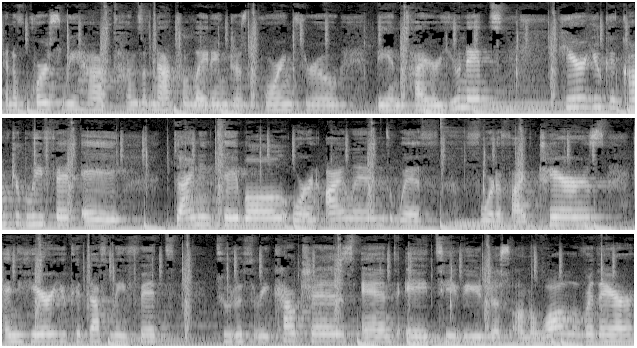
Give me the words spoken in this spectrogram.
And of course, we have tons of natural lighting just pouring through the entire unit. Here you can comfortably fit a dining table or an island with four to five chairs. And here you could definitely fit two to three couches and a TV just on the wall over there.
